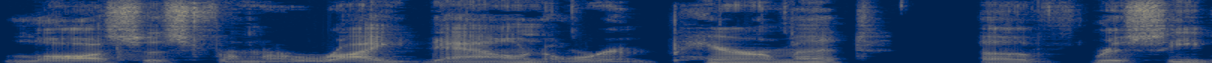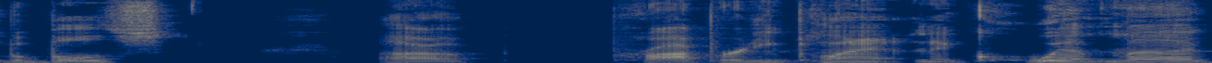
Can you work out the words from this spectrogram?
losses from a write down or impairment of receivables, uh, property, plant, and equipment,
